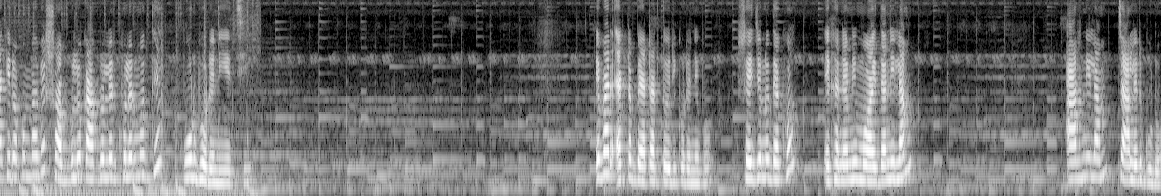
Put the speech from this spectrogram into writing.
একই রকমভাবে সবগুলো কাকরোলের খোলের মধ্যে পুর ভরে নিয়েছি। এবার একটা ব্যাটার তৈরি করে নেব। সেই জন্য দেখো, এখানে আমি ময়দা নিলাম আর নিলাম চালের গুঁড়ো।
